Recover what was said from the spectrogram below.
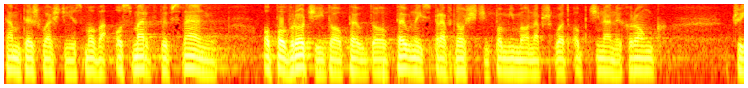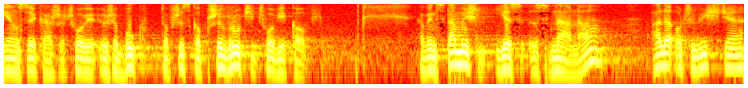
tam też właśnie jest mowa o zmartwychwstaniu, o powrocie i to do pełnej sprawności, pomimo na przykład obcinanych rąk czy języka, że, człowiek, że Bóg to wszystko przywróci człowiekowi. A więc ta myśl jest znana, ale oczywiście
